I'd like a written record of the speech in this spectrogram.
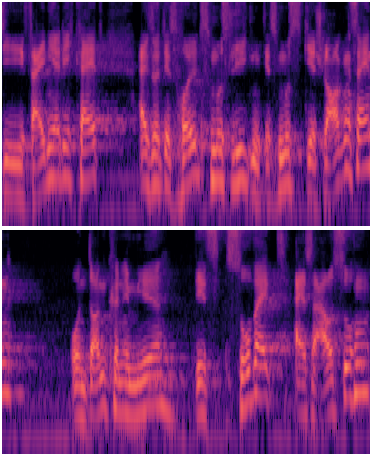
die Feinjährigkeit. Also das Holz muss liegen, das muss geschlagen sein. Und dann können wir das soweit also aussuchen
